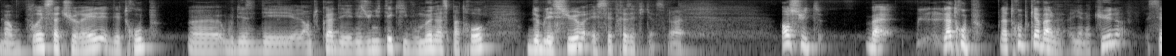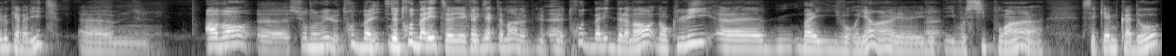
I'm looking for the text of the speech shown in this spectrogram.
eh ben, vous pourrez saturer des troupes ou des, en tout cas des, unités qui vous menacent pas trop de blessures, et c'est très efficace. Ensuite, bah, la troupe, la troupe Cabal. Il n'y en a qu'une, c'est le Cabalite. Euh, Avant, euh, surnommé le trou de balite. Le trou de balite, euh, exactement, le, trou de balite de la mort. Donc lui, bah, il vaut rien, hein. il, vaut 6 points, c'est quand même cadeau.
